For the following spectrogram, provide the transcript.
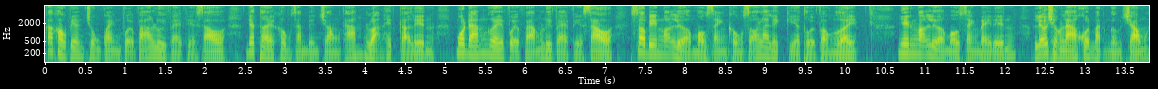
các học viên chung quanh vội vã lùi về phía sau, nhất thời không gian bên trong thám loạn hết cả lên. Một đám người vội vàng lùi về phía sau, sau bên ngọn lửa màu xanh không rõ lai lịch kia thổi vào người. Nhìn ngọn lửa màu xanh bay đến, Liễu trưởng lão khuôn mặt ngừng chóng,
